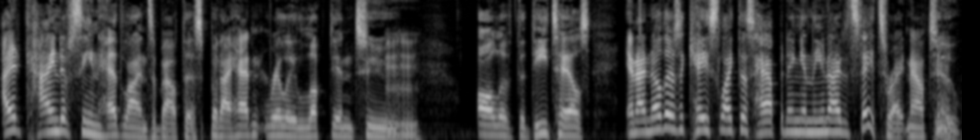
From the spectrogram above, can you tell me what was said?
I had kind of seen headlines about this, but I hadn't really looked into mm-hmm. all of the details. And I know there's a case like this happening in the United States right now too,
